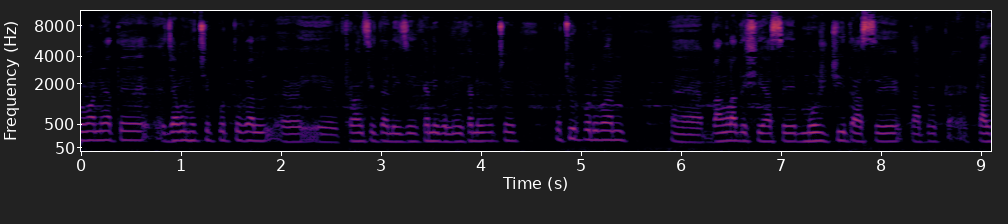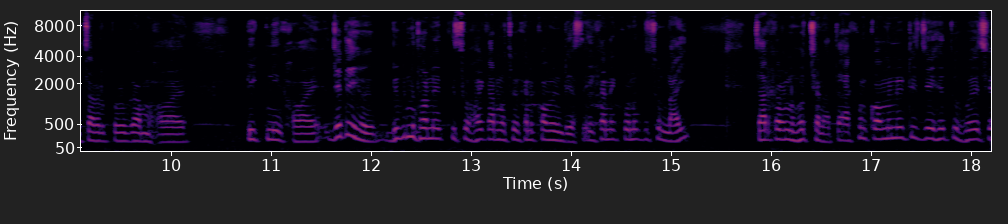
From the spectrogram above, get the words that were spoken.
রোমানিয়াতে, যেমন হচ্ছে পর্তুগাল ফ্রান্স, ইতালি যে এখানে বলেন, এখানে হচ্ছে প্রচুর পরিমাণ বাংলাদেশি আছে, মসজিদ আছে, তারপর কালচারাল প্রোগ্রাম হয় পিকনিক হয়, যেটাই হয় বিভিন্ন ধরনের কিছু হয়, কারণ হচ্ছে এখানে কমিউনিটি আছে। এখানে কোনো কিছু নাই, যার কারণে হচ্ছে না। তো এখন কমিউনিটি যেহেতু হয়েছে,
